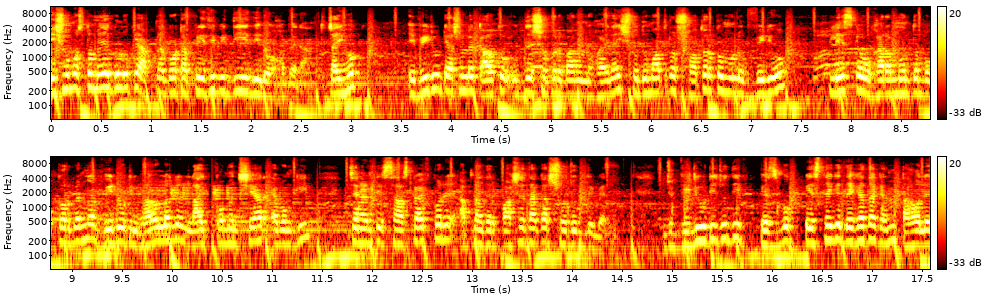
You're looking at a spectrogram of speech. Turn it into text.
এই সমস্ত মেয়েগুলোকে আপনার গোটা পৃথিবী দিয়ে দিলেও হবে না। যাই হোক, এই ভিডিওটি আসলে কাউকে উদ্দেশ্য করে বানানো হয় নাই। শুধুমাত্র সতর্কমূলক ভিডিও। প্লিজ কেউ খারাপ মন্তব্য করবেন না। ভিডিওটি ভালো লাগে লাইক, কমেন্ট, শেয়ার এবং কি চ্যানেলটি সাবস্ক্রাইব করে আপনাদের পাশে থাকার সুযোগ দিবেন। যে ভিডিওটি যদি ফেসবুক পেজ থেকে দেখে থাকেন, তাহলে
